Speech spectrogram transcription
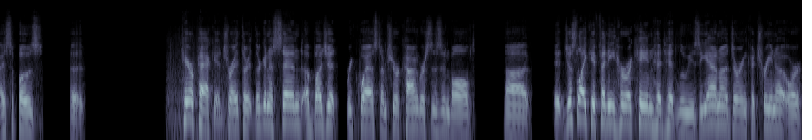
I suppose, uh, care package, right? They're, they're going to send a budget request. I'm sure Congress is involved. Uh, it, just like if any hurricane had hit Louisiana during Katrina, or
